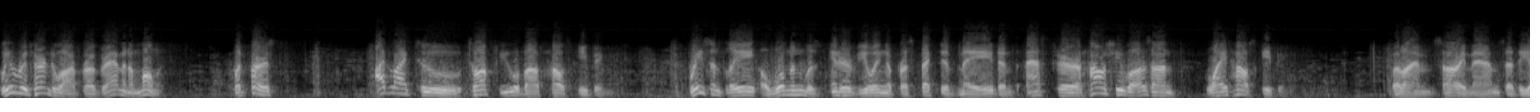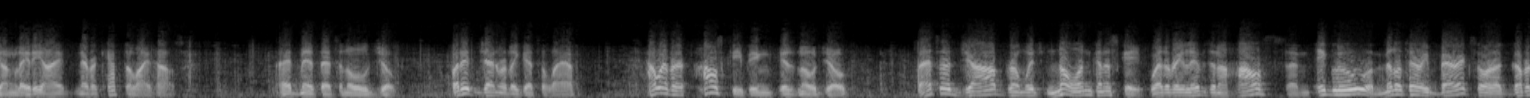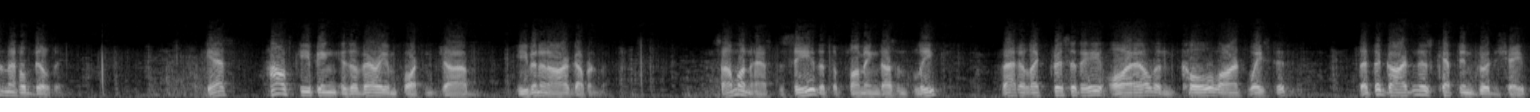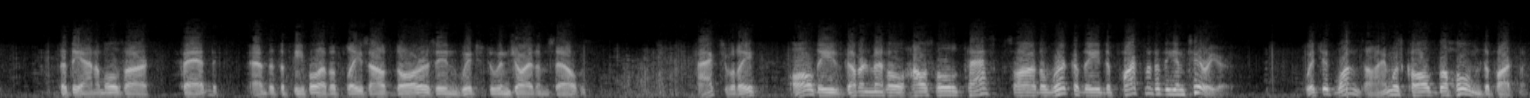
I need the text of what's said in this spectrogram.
We'll return to our program in a moment. But first, I'd like to talk to you about housekeeping. Recently, a woman was interviewing a prospective maid and asked her how she was on light housekeeping. Well, I'm sorry, ma'am, said the young lady. I never kept a lighthouse. I admit that's an old joke, but it generally gets a laugh. However, housekeeping is no joke. That's a job from which no one can escape, whether he lives in a house, an igloo, a military barracks, or a governmental building. Yes, housekeeping is a very important job, even in our government. Someone has to see that the plumbing doesn't leak, that electricity, oil, and coal aren't wasted, that the garden is kept in good shape, that the animals are fed, and that the people have a place outdoors in which to enjoy themselves. Actually, all these governmental household tasks are the work of the Department of the Interior, which at one time was called the Home Department.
